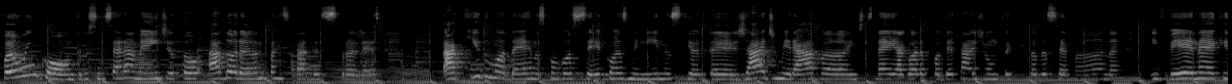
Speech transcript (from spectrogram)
foi um encontro, sinceramente, eu estou adorando participar desses projetos aqui do Modernos com você, com as meninas que eu é, já admirava antes, né? E agora poder estar junto aqui toda semana e ver, né, que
